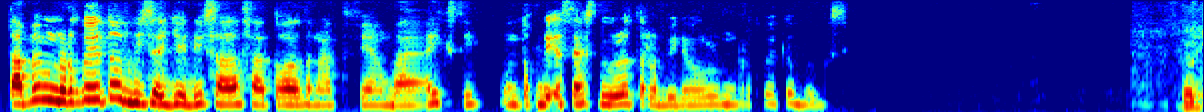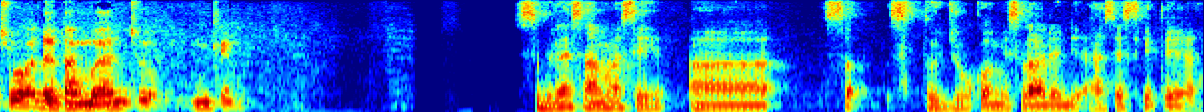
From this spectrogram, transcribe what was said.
tapi menurutku itu bisa jadi salah satu alternatif yang baik sih untuk diakses dulu terlebih dahulu menurutku itu bagus. Oh, Cu ada tambahan cu mungkin? Sebenarnya sama sih. Uh, setuju kalau misalnya ada di akses gitu ya.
